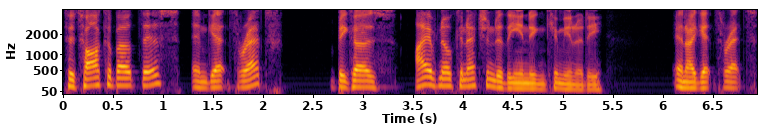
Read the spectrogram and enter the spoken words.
to talk about this and get threats because I have no connection to the Indian community and I get threats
